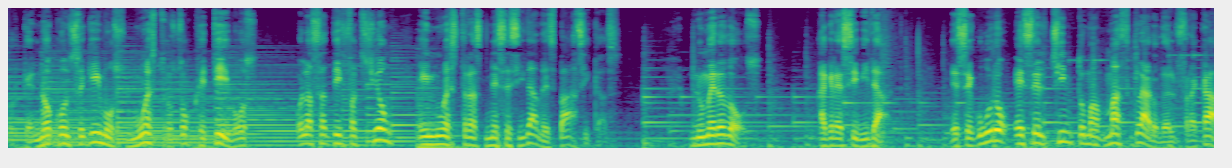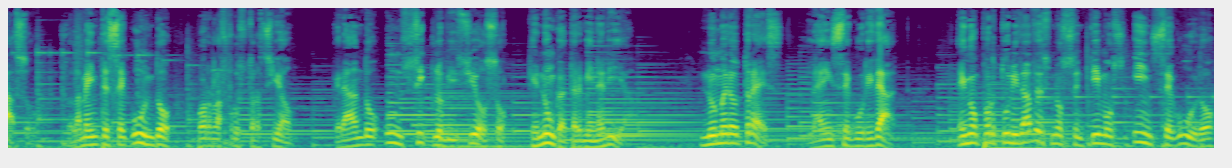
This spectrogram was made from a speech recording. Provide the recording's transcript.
porque no conseguimos nuestros objetivos o la satisfacción en nuestras necesidades básicas. Número 2. Agresividad. De seguro es el síntoma más claro del fracaso solamente segundo por la frustración, creando un ciclo vicioso que nunca terminaría. Número 3. La inseguridad. En oportunidades nos sentimos inseguros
